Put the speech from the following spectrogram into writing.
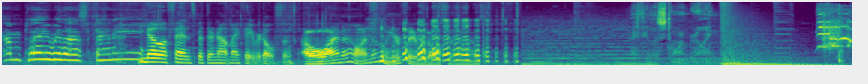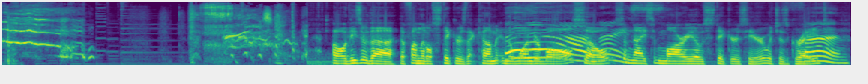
"Come play with us, Danny." no offense, but they're not my favorite Olsen. Oh, I know, I know who your favorite Olsen is. I feel a storm Oh, these are the the fun little stickers that come in the Wonder Ball. So nice. some nice Mario stickers here, which is great. Fun.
